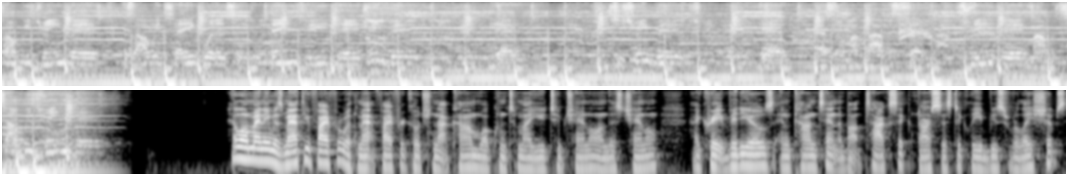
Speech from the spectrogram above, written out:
told me dream big. All we take with us is the things we did. Dream big, yeah. Just dream big, yeah. That's what my said. Dream big, mama told me dream big. Hello, my name is Matthew Phifer with MattPhiferCoaching.com. Welcome to my YouTube channel. On this channel, I create videos and content about toxic, narcissistically abusive relationships.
